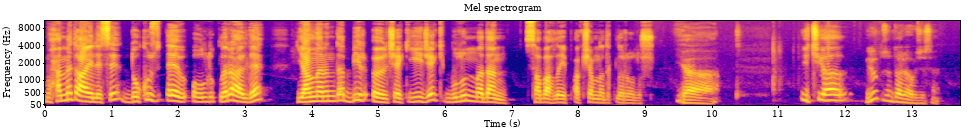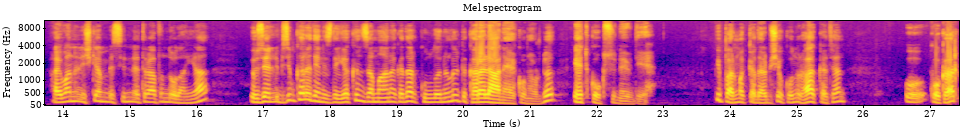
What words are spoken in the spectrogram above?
Muhammed ailesi dokuz ev oldukları halde yanlarında bir ölçek yiyecek bulunmadan sabahlayıp akşamladıkları olur. Ya iç yağ biliyor musun Talha Hocası? Hayvanın işkembesinin etrafında olan yağ özellikle bizim Karadeniz'de yakın zamana kadar kullanılırdı. Kara lahaneye konurdu. Et koksun ev diye. Bir parmak kadar bir şey konur. Hakikaten o kokar.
